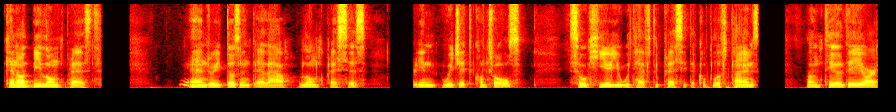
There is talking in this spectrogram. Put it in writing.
cannot be long pressed. Android doesn't allow long presses in widget controls. So here you would have to press it a couple of times until they are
